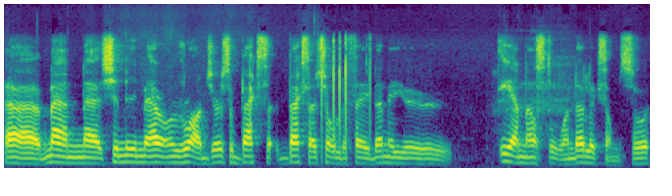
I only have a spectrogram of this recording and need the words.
Eh, men kemin med Aaron Rodgers och backside, backside shoulder faden är ju enastående. Liksom. Så,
